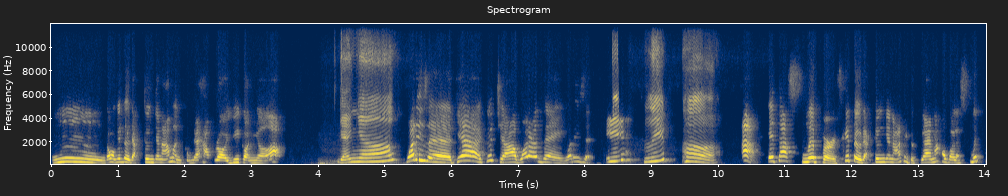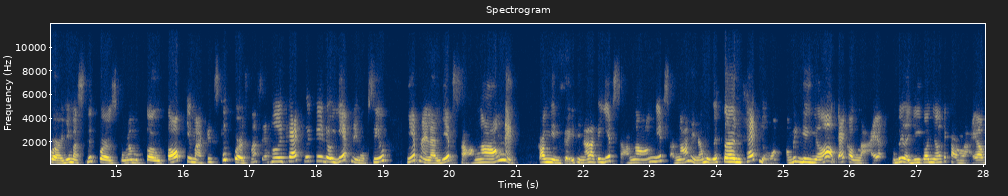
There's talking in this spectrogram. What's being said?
Ừm, có một cái từ đặc trưng cho nó mình cũng đã học rồi. Duy còn nhớ. Dạ nhớ. What is it? Yeah, good job. What are they? What is it? Slipper. It's not slippers. Cái từ đặc trưng cho nó thì thực ra nó không phải là slipper nhưng mà slippers cũng là một từ tốt nhưng mà cái slippers nó sẽ hơi khác với cái đôi dép này một xíu. Dép này là dép sọ ngón nè. Con nhìn kỹ thì nó là cái dép sọ ngón, dép sọ ngón thì nó một cái tên khác nữa. Không biết Duy nhớ không? Cái còn lại không biết là Duy có nhớ cái còn lại không?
